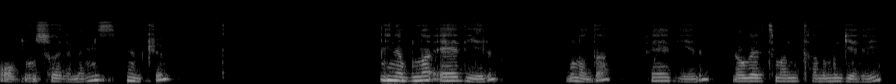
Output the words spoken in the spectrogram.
olduğunu söylememiz mümkün. Yine buna e diyelim. Buna da f diyelim. Logaritmanın tanımı gereği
